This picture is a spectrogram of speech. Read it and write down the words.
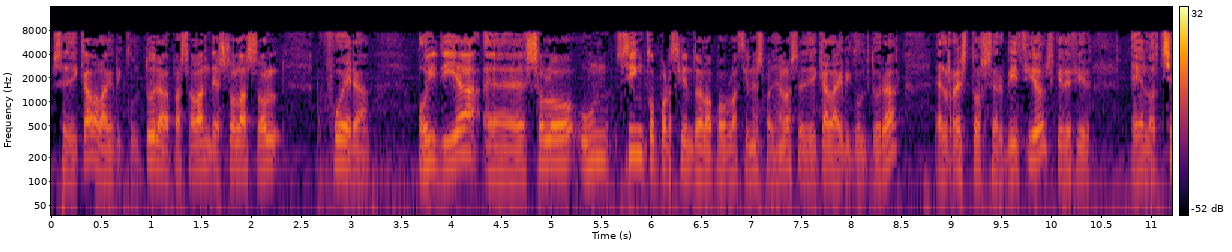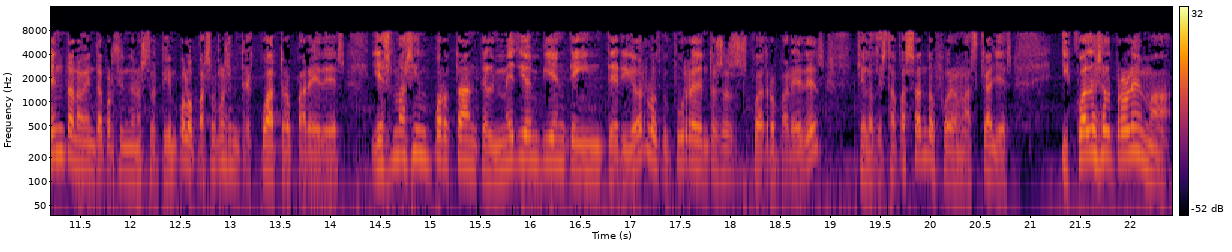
se dedicaba a la agricultura, pasaban de sol a sol fuera. Hoy día eh, solo un 5% de la población española se dedica a la agricultura, el resto servicios, quiere decir, el 80-90% de nuestro tiempo lo pasamos entre cuatro paredes. Y es más importante el medio ambiente interior, lo que ocurre dentro de esas cuatro paredes, que lo que está pasando fuera en las calles. ¿Y cuál es el problema?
